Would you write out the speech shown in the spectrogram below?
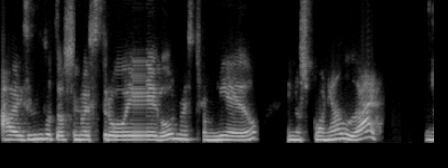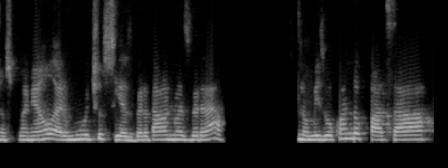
a veces nosotros, nuestro ego, nuestro miedo, nos pone a dudar, nos pone a dudar mucho si es verdad o no es verdad. Lo mismo cuando pasa,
